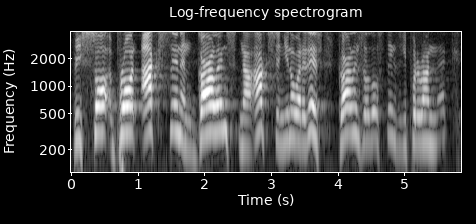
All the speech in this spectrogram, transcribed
besought, brought oxen and garlands. Now, oxen, you know what it is. Garlands are those things that you put around the neck.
